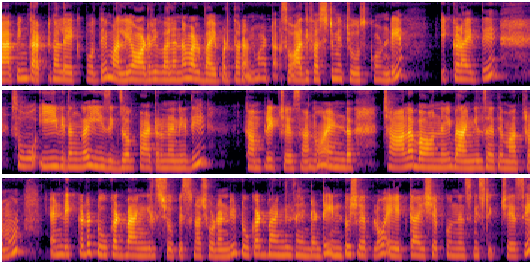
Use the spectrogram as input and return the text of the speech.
ర్యాపింగ్ కరెక్ట్గా లేకపోతే మళ్ళీ ఆర్డర్ ఇవ్వాలన్నా వాళ్ళు భయపడతారు అనమాట సో అది ఫస్ట్ మీరు చూసుకోండి. ఇక్కడైతే సో ఈ విధంగా ఈ జిగ్జాగ్ ప్యాటర్న్ అనేది కంప్లీట్ చేశాను. అండ్ చాలా బాగున్నాయి బ్యాంగిల్స్ అయితే మాత్రము. అండ్ ఇక్కడ టూ కట్ బ్యాంగిల్స్ చూపిస్తున్నా చూడండి. టూ కట్ బ్యాంగిల్స్ ఏంటంటే ఇంటూ షేప్లో ఎయిట్గా ఐ షేప్ కుందన్స్ని స్టిక్ చేసి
